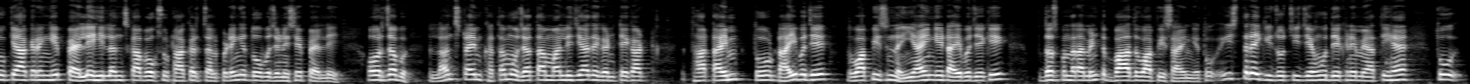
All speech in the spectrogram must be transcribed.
तो क्या करेंगे? पहले ही लंच का बॉक्स उठाकर चल पड़ेंगे दो बजने से पहले। और जब लंच टाइम खत्म हो जाता, मान लीजिए आधे घंटे का था टाइम तो ढाई बजे वापिस नहीं आएँगे, ढाई बजे के दस पंद्रह मिनट बाद वापस आएँगे। तो इस तरह की जो चीज़ें हैं, वो देखने में आती हैं। तो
